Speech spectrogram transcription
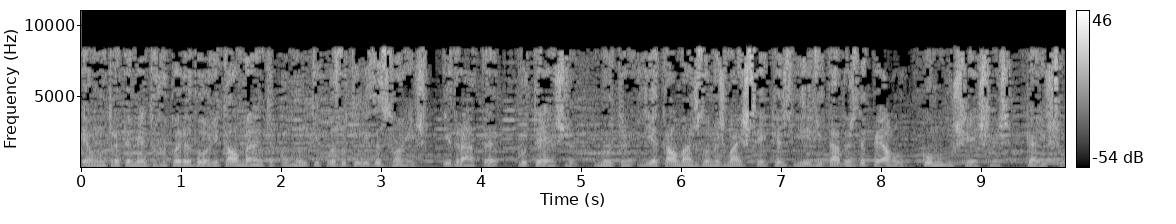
É um tratamento reparador e calmante com múltiplas utilizações, hidrata, protege, nutre e acalma as zonas mais secas e irritadas da pele, como bochechas, queixo,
